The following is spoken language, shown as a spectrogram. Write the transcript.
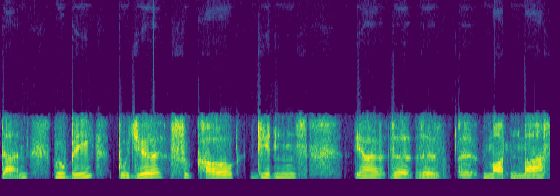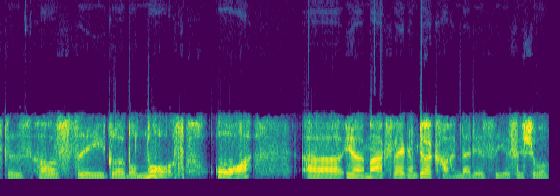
done will be Bourdieu, Foucault, Giddens, you know, the the uh, modern masters of the global north, or uh, you know, Marx, Weber, and Durkheim. That is the official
